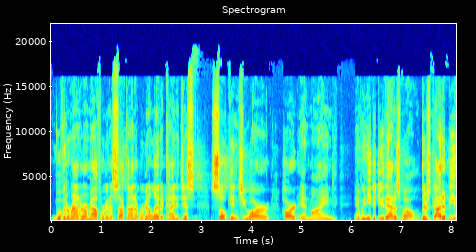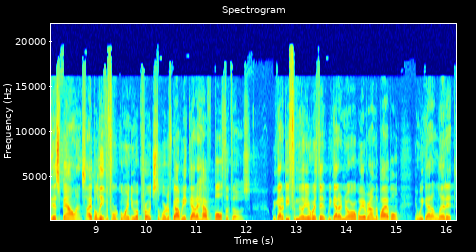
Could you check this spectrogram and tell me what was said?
move it around in our mouth. We're going to suck on it. We're going to let it kind of just soak into our heart and mind. And we need to do that as well. There's got to be this balance. I believe if we're going to approach the Word of God, we've got to have both of those. We got to be familiar with it. We got to know our way around the Bible, and we got to let it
